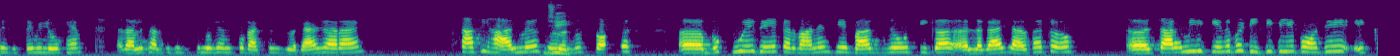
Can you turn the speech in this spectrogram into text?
में जितने भी लोग हैं पैंतालीस साल के जितने लोग हैं उनको वैक्सीन लगाया जा रहा है। साथ ही हाल में जो। स्टॉक बुक हुए थे करवाने के बाद जो टीका लगाया जा रहा था तो चारंगली केंद्र पर टीके के लिए पहुँचे एक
